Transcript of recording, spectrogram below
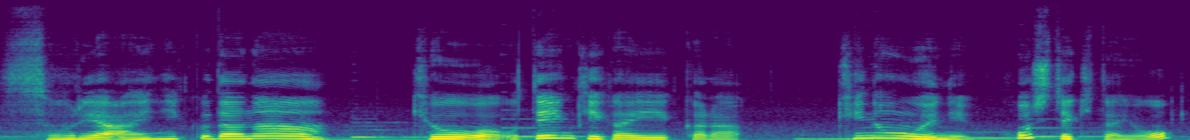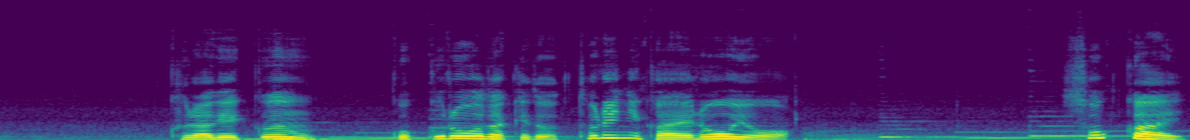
そりゃあいにくだな。今日はお天気がいいから木の上に干してきたよ。クラゲくんご苦労だけど取りに帰ろうよ。そっかい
